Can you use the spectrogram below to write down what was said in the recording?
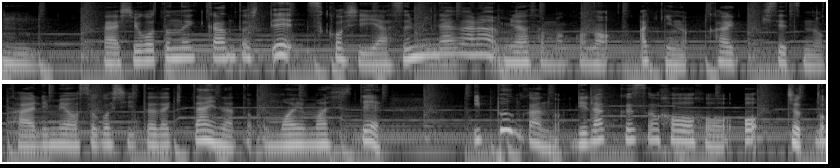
うん、はい仕事の一環として少し休みながら皆様この秋のか季節の変わり目をお過ごしいただきたいなと思いまして1分間のリラックス方法をちょっと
